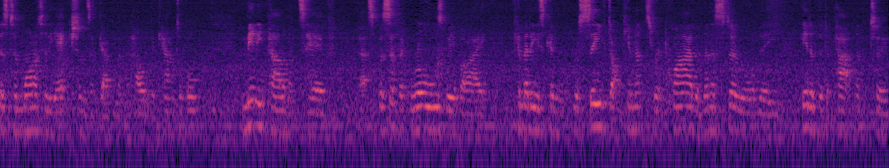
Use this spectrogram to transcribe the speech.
is to monitor the actions of government and hold it accountable. Many parliaments have uh, specific rules whereby committees can receive documents, require the minister or the head of the department to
